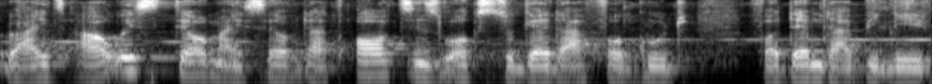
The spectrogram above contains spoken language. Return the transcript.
right, I always tell myself that all things works together for good for them that believe.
